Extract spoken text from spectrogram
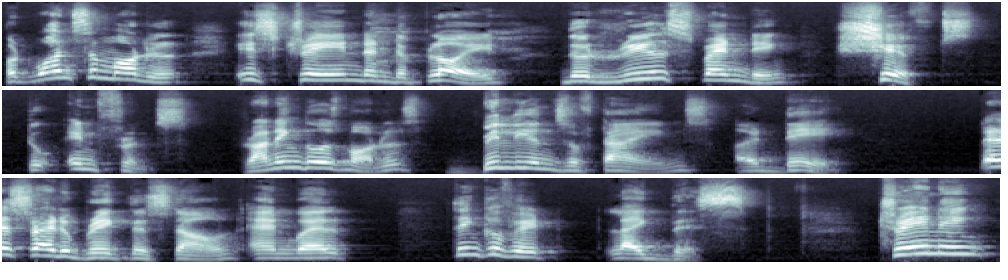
But once a model is trained and deployed, the real spending shifts to inference, running those models billions of times a day. Let us try to break this down and well, think of it like this. Training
